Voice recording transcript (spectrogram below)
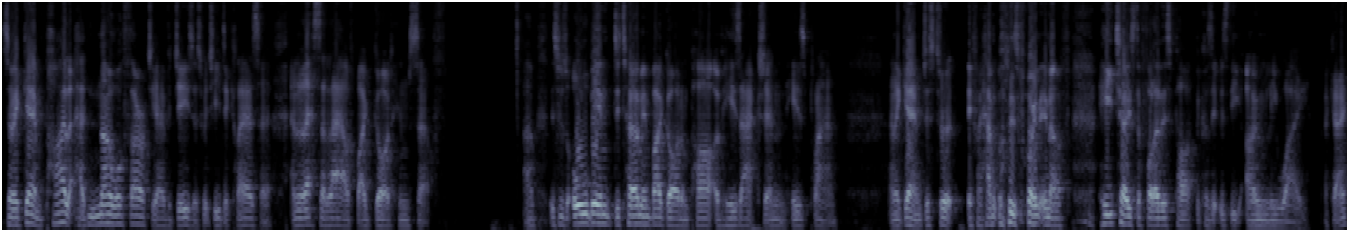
So again, Pilate had no authority over Jesus, which he declares here, unless allowed by God himself. Um, this was all being determined by God and part of his action, his plan. And again, just to, if I haven't got this point enough, he chose to follow this path because it was the only way. Okay.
